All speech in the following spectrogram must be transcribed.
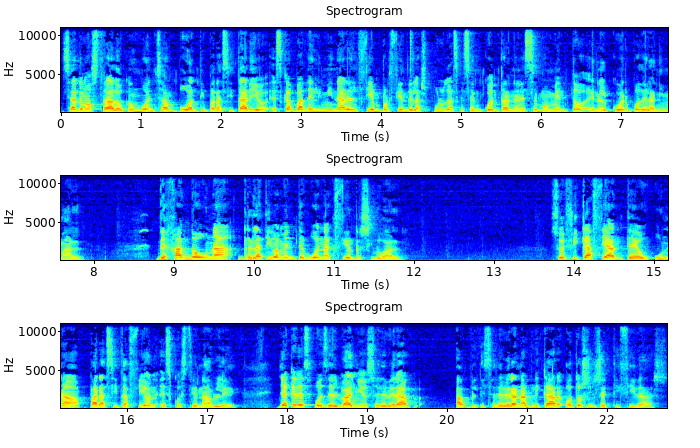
Se ha demostrado que un buen champú antiparasitario es capaz de eliminar el 100% de las pulgas que se encuentran en ese momento en el cuerpo del animal, dejando una relativamente buena acción residual. Su eficacia ante una parasitación es cuestionable, ya que después del baño se, se deberán aplicar otros insecticidas,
